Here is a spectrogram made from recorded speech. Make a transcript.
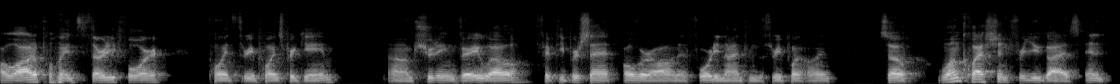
a lot of points 34.3 points per game, um, shooting very well, 50% overall, and then 49 from the three point line. So, one question for you guys, and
